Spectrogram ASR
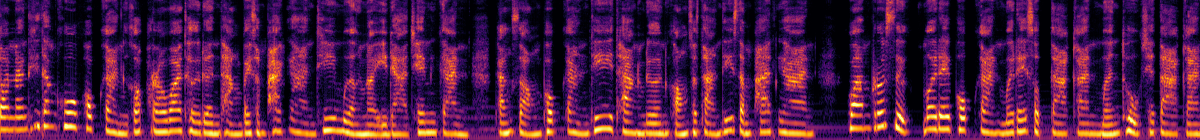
ตอนนั้นที่ทั้งคู่พบกันก็เพราะว่าเธอเดินทางไปสัมภาษณ์งานที่เมืองนอยดาเช่นกัน ทั้งสองพบกันที่ทางเดินของสถานที่สัมภาษณ์งาน ความรู้สึกเมื่อได้พบกันเมื่อได้สบตากันเหมือนถูกชะตากัน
